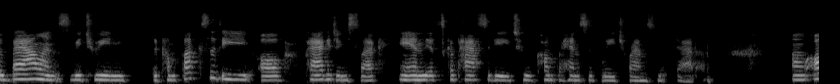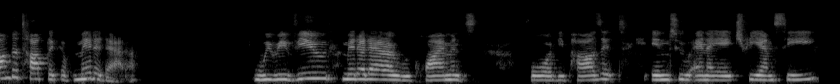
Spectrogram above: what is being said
the balance between the complexity of packaging spec and its capacity to comprehensively transmit data. Uh, on the topic of metadata, we reviewed metadata requirements for deposit into NIH PMC,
